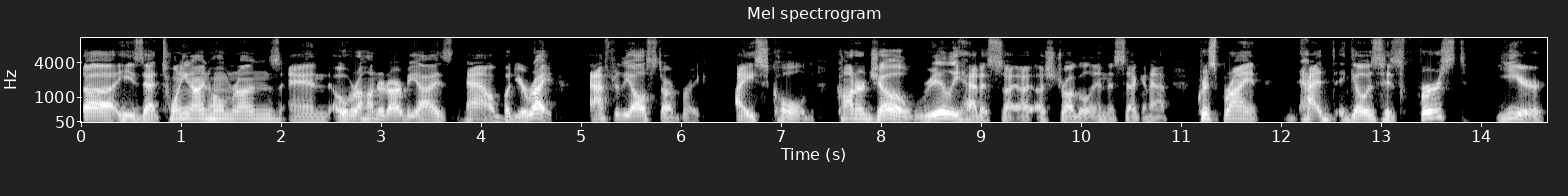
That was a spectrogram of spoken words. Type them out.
Uh, he's at 29 home runs and over 100 RBIs now. But you're right. After the All Star break, ice cold. Connor Joe really had a, a struggle in the second half. Kris Bryant had goes his first year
